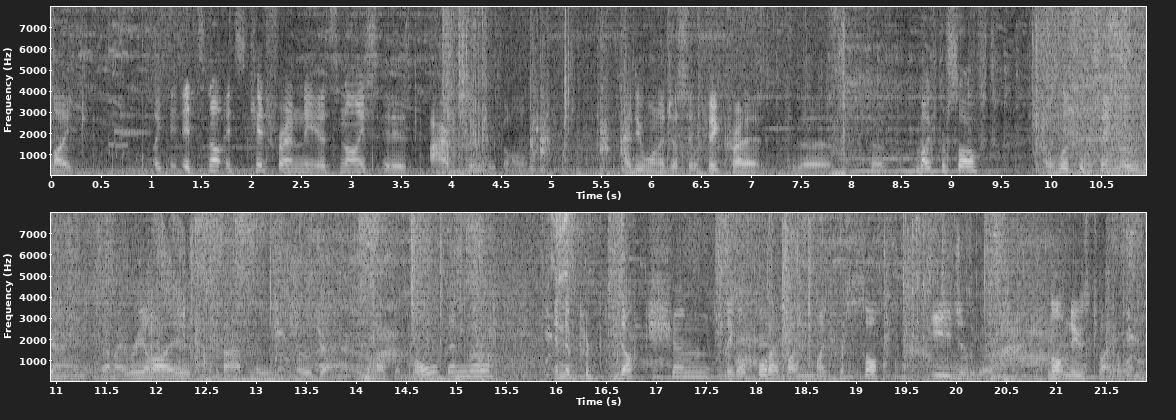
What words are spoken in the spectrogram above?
Like, like it's not. It's kid friendly. It's nice. It is absolutely fun. I do want to just say a big credit to the to Microsoft I was going to say Mojang, then I realized, sadly, Mojang is not involved anymore. In the production, they got bought out by Microsoft ages ago. Not news to anyone.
